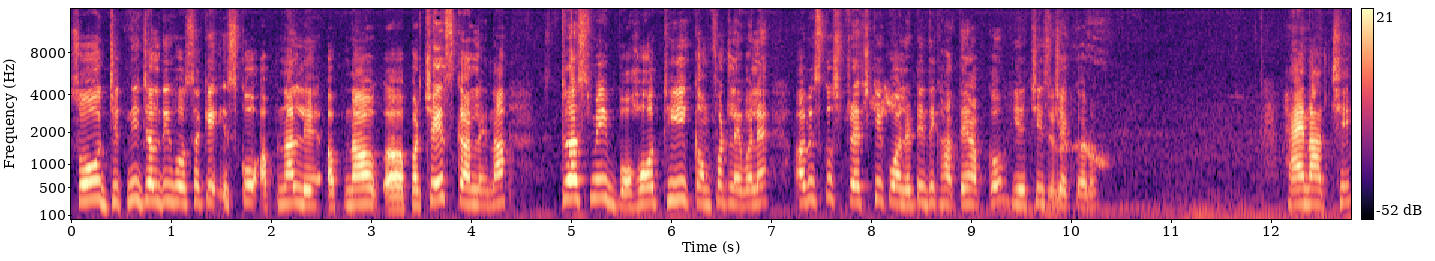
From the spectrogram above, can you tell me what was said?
सो so, जितनी जल्दी हो सके इसको अपना ले अपना परचेज कर लेना। ट्रस्ट में बहुत ही कंफर्ट लेवल है। अब इसको स्ट्रेच की क्वालिटी दिखाते हैं आपको। ये चीज़ चेक करो। है ना अच्छी?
